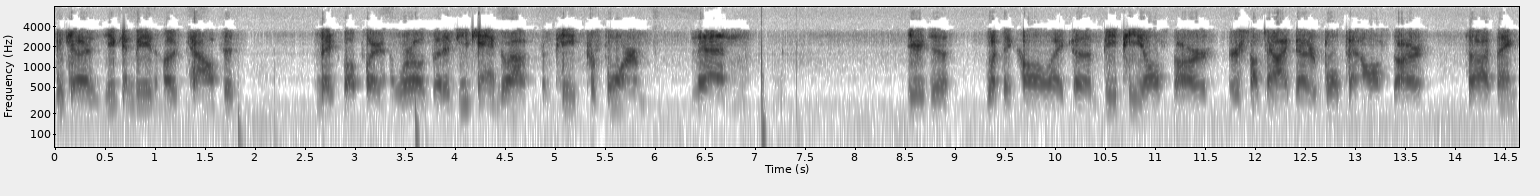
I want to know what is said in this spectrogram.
because you can be the most talented baseball player in the world, but if you can't go out and compete, perform, then you're just what they call like a BP All Star or something like that, or bullpen All Star. So I think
